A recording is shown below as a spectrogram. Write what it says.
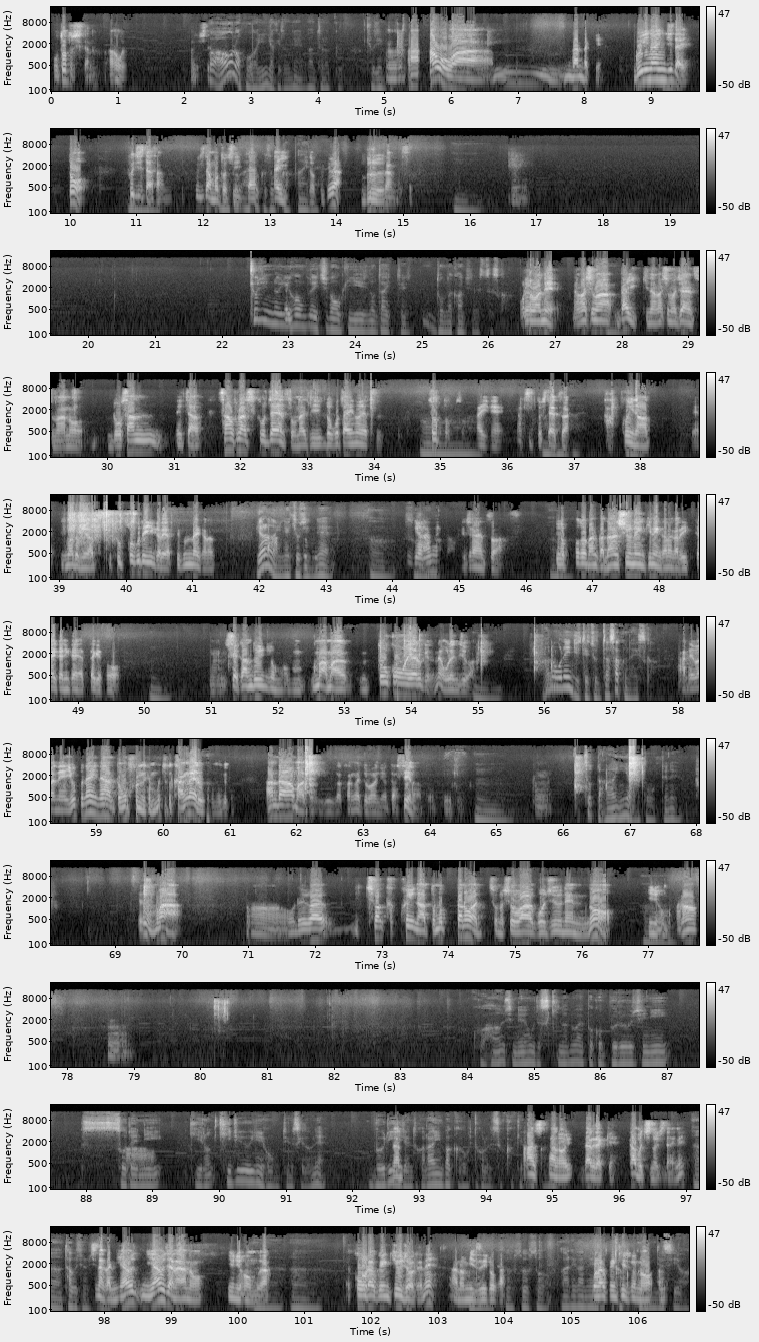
うん。一昨年かな。青。にしてまあ、青の方がいいんやけどね、なんとなく。巨人。うん、あ青は、うーんなんだっけ、V9 時代と藤田さん、藤田元氏あそうかそうか。第はいの時はブルーなんですよ。うん巨人のユニフォームで一番お気に入りの台ってどんな感じのやつですか？俺はね、長島、第一期長島ジャイアンツのあの、ロサン、え、じゃあサンフランシスコジャイアンツと同じロゴ体のやつ、ちょっと、はいね、ガツッとしたやつは、かっこいいなって、今でもやっ、復刻でいいからやってくんないかな。やらないね、巨人ね。うん。やらないか、ジャイアンツは。うんよっぽどなんか何周年記念かなんかで1回か2回やったけど、セカンドユニフォームも、まあまあ、闘魂はやるけどね、オレンジは。あのオレンジってちょっとダサくないですか？あれはね、良くないなと思うね。もうちょっと考えろと思うけど、アンダーアーマーが考えてる割にはダセえなと思ってるけうん。ど。うん。ちょっと安易やなと思ってね。でもまあ、うん、俺が一番かっこいいなと思ったのは、その昭和50年のユニフォームかな。うん。僕は阪神のユニフォームで好きなのはやっぱこうブルー地に袖に黄色、気流ユニフォームって言うんですけどね。ブリーデンとかラインバックがおった頃ですよ、かけるああの、誰だっけ？田淵の時代ね。うん、田淵の時なんか似合う、似合うじゃない？あの、ユニフォームが。うん。うん後楽園球場でね、あの水色がそ。うそうそう。あれがね、後楽園球場のいいんですよ。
